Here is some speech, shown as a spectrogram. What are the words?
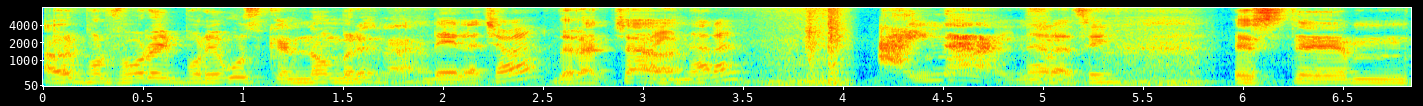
A ver, por favor, ahí por ahí busca el nombre de la, ¿De la chava? de la chava. Ainara. Ainara. Ainara, sí. Este. mm,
